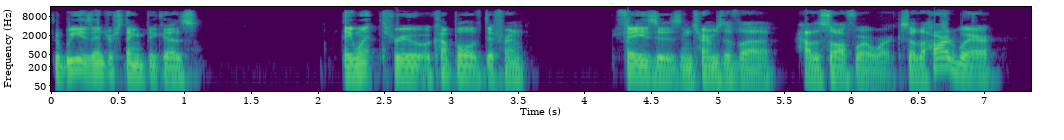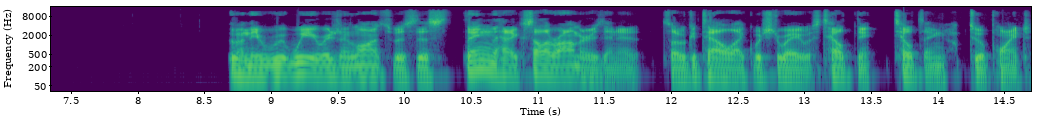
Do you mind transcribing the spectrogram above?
the Wii is interesting because they went through a couple of different phases in terms of uh, how the software works. So the hardware when the Wii originally launched was this thing that had accelerometers in it, so it could tell like which way it was tilting, tilting up to a point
